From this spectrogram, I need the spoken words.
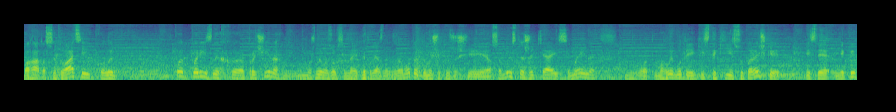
багато ситуацій, коли по, по різних е, причинах, можливо, зовсім навіть не пов'язаних з роботою, тому що тут же ж є особисте життя, і сімейне. От могли бути якісь такі суперечки, після яких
